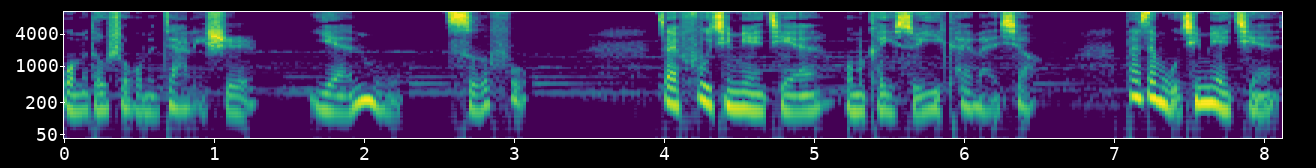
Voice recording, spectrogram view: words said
我们都说我们家里是严母慈父，在父亲面前我们可以随意开玩笑。但在母亲面前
